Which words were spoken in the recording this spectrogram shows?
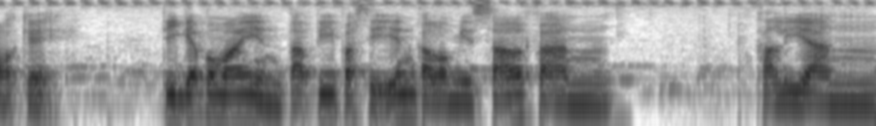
Oke tiga pemain. Tapi pastiin kalau misalkan kalian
